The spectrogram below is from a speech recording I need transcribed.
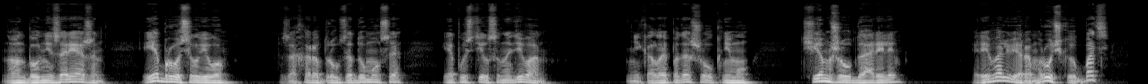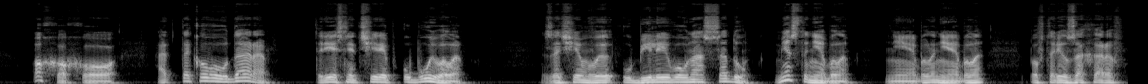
но он был не заряжен, я бросил его. Захаров вдруг задумался и опустился на диван. Николай подошел к нему. «Чем же ударили?» «Револьвером, ручкой, бац!» «Ох-хо-хо! От такого удара треснет череп у буйвола. Зачем вы убили его у нас в саду? Места не было». «Не было, не было», — повторил Захаров.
